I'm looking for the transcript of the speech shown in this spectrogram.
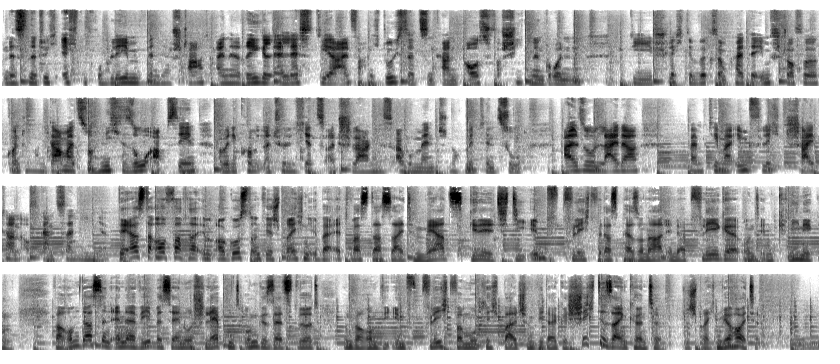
Und das ist natürlich echt ein Problem, wenn der Staat eine Regel erlässt, die er einfach nicht durchsetzen kann, aus verschiedenen Gründen. Die schlechte Wirksamkeit der Impfstoffe konnte man damals noch nicht so absehen, aber die kommt natürlich jetzt als schlagendes Argument noch mit hinzu. Also leider beim Thema Impfpflicht scheitern auf ganzer Linie. Der erste Aufwacher im August und wir sprechen über etwas, das seit März gilt. Die Impfpflicht für das Personal in der Pflege und in Kliniken. Warum das in NRW bisher nur schleppend umgesetzt wird und warum die Impfpflicht vermutlich bald schon wieder Geschichte sein könnte, besprechen wir heute.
